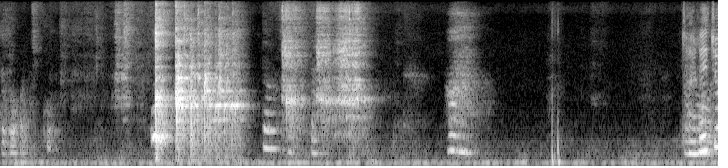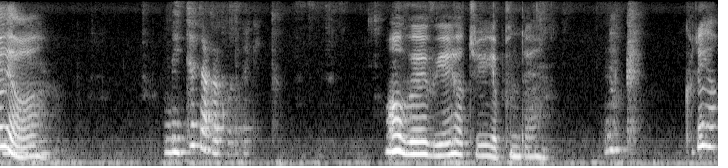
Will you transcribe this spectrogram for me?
걸어가지고 떨어졌다. 아, 잘 해줘요. 밑에다가 걸어야겠다. 아, 왜 위에 해야지. 예쁜데. 이렇게. 그래요.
